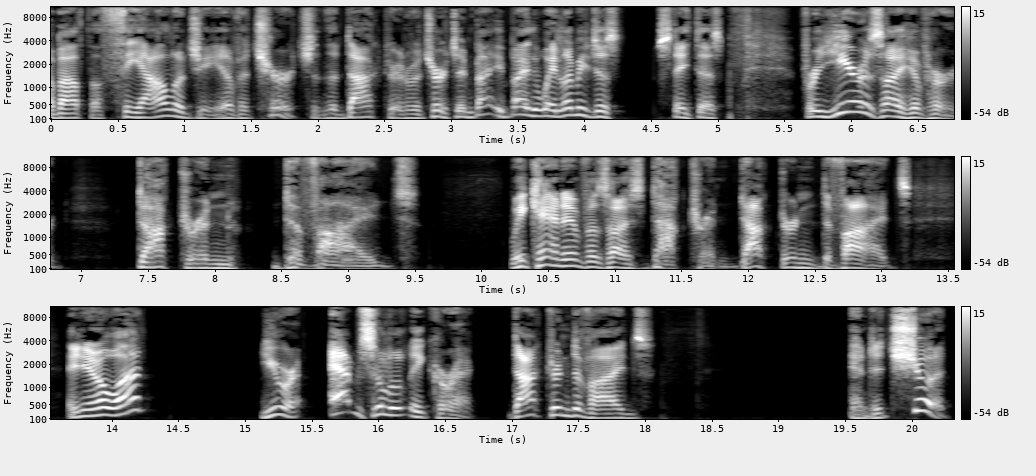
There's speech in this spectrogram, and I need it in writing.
about the theology of a church and the doctrine of a church. And by, by the way, let me just state this. For years, I have heard doctrine divides. We can't emphasize doctrine. Doctrine divides. And you know what? You are absolutely correct. Doctrine divides, and it should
